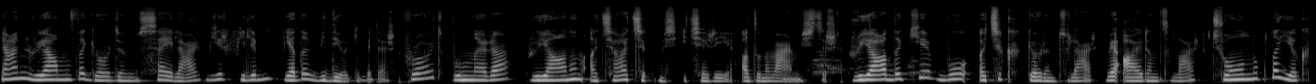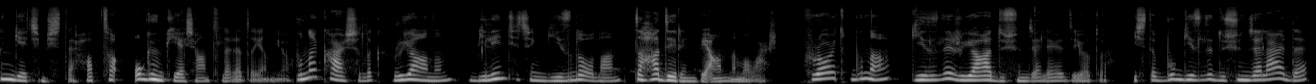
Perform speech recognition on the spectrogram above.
Yani rüyamızda gördüğümüz şeyler bir film ya da video gibidir. Freud bunlara rüyanın açığa çıkmış içeriği adını vermiştir. Rüyadaki bu açık görüntüler ve ayrıntılar çoğunlukla yakın geçmişte hatta o günkü yaşantılara dayanıyor. Buna karşılık rüyanın bilinç için gizli olan daha derin bir anlamı var. Freud buna gizli rüya düşünceleri diyordu. İşte bu gizli düşünceler de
